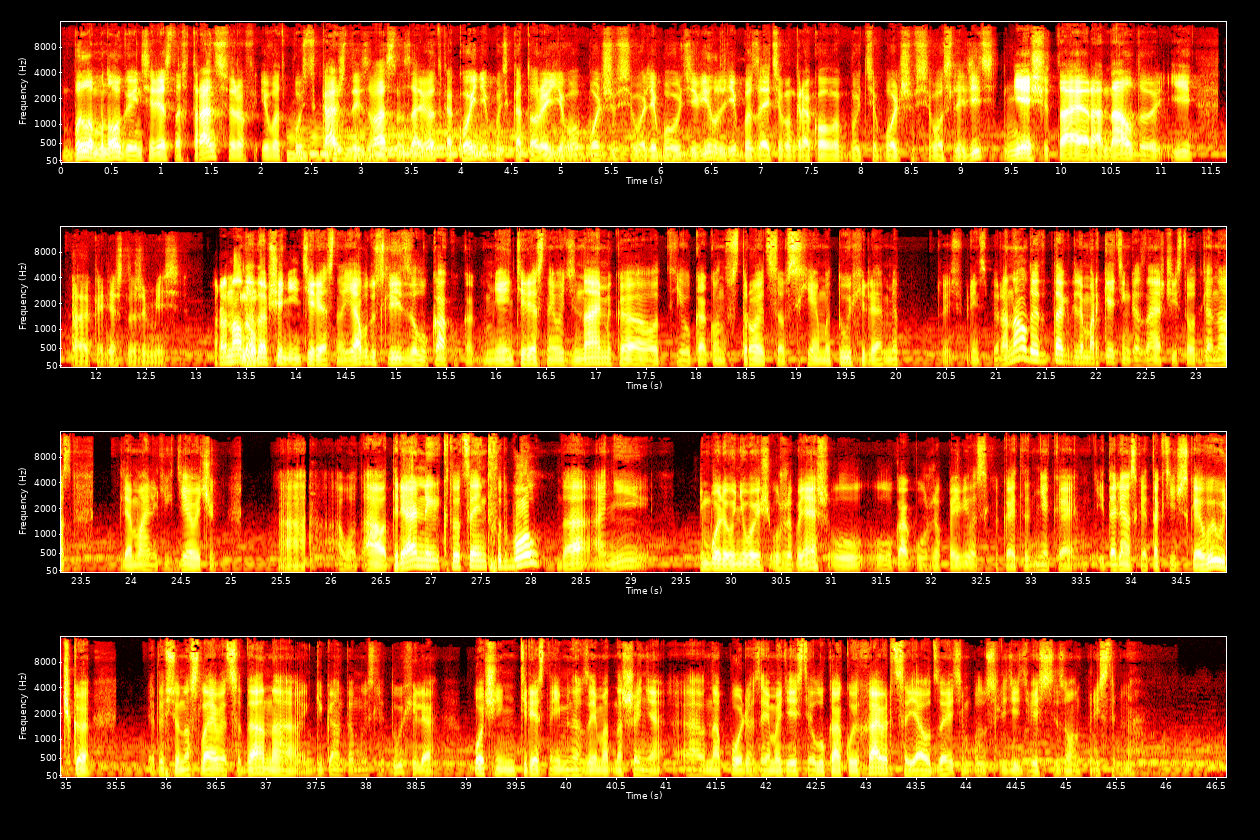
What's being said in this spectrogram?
было много интересных трансферов, и вот пусть каждый из вас назовет какой-нибудь, который его больше всего либо удивил, либо за этим игроком вы будете больше всего следить, не считая Роналду и, э, конечно же, Месси. Роналду Но... это вообще не интересно. Я буду следить за Лукаку. Как бы. Мне интересна его динамика, вот его, как он встроится в схемы Тухеля. Мне, то есть, в принципе, Роналду это так для маркетинга, знаешь, чисто вот для нас, для маленьких девочек. А, а вот, а вот реальный, кто ценит футбол, да, они тем более у него еще уже, понимаешь, у, у Лукаку уже появилась какая-то некая итальянская тактическая выучка. Это все наслаивается, да, на гиганта мысли Тухеля. Очень интересно именно взаимоотношения э, на поле взаимодействия Лукаку и Хаверца. Я вот за этим буду следить весь сезон пристально.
